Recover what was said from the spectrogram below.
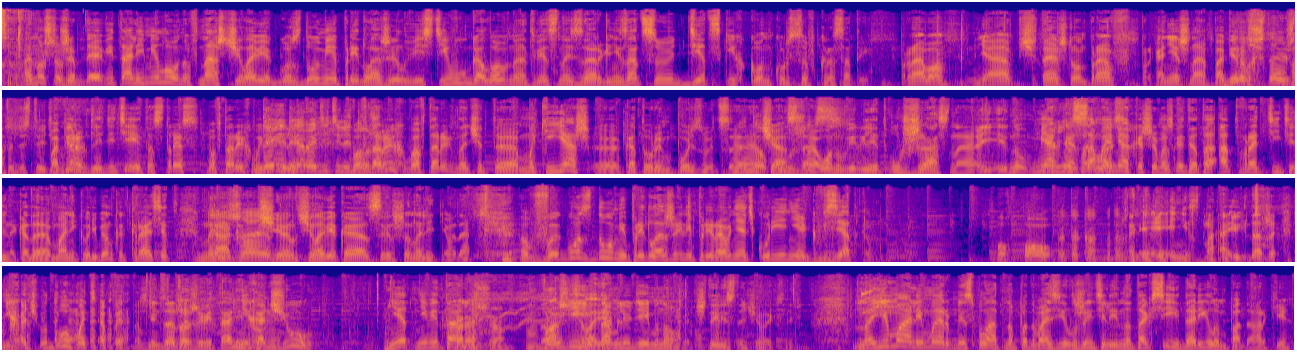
На лайте. А Ну что же, э, Виталий Милонов, наш человек в Госдуме, предложил ввести уголовную ответственность за организацию детских конкурсов красоты. Право. Я считаю, что он прав. Конечно. Во-первых, Я считаю, что действительно. Во-первых, для детей это стресс. Во-вторых, вы Да и видели... для родителей Во-вторых, во-вторых, значит, э, макияж, э, которым пользуются Это часто, ужас. он выглядит ужасно. И, Ну, мягко, я самое мягкое, что можно сказать, это отвратительно, когда маленького ребенка красят как Наряжают. че- человека совершеннолетнего, да. В Госдуме предложили приравнять курение к взяткам. О-о. Это как? Подожди. Не знаю, и даже не хочу думать об этом. Не Это даже- тоже Виталий Не был, хочу. Нет, не Виталий. Хорошо. Другие там людей много, 400 человек слишком. На Ямале мэр бесплатно подвозил жителей на такси и дарил им подарки.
